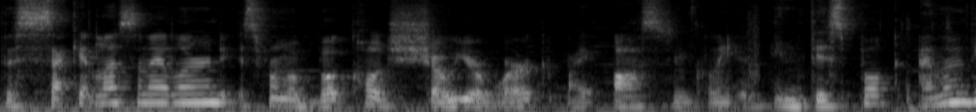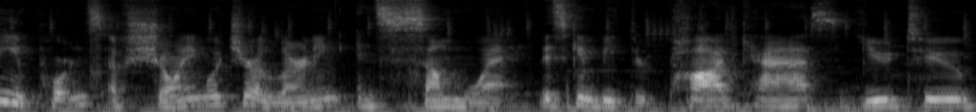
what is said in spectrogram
The second lesson I learned is from a book called Show Your Work by Austin Kleon. In this book, I learned the importance of showing what you're learning in some way. This can be through podcasts, YouTube,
